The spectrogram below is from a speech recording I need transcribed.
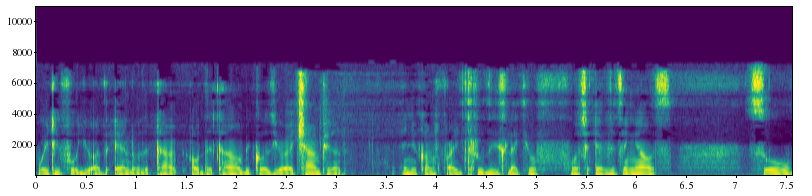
waiting for you at the end of the time of the tunnel because you're a champion and you can fight through this like you've fought everything else. So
